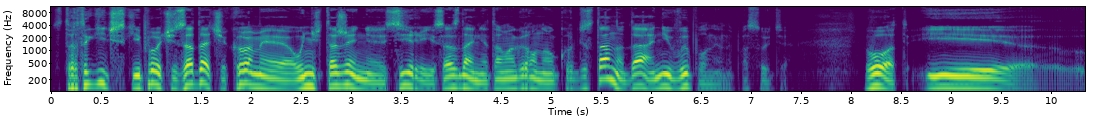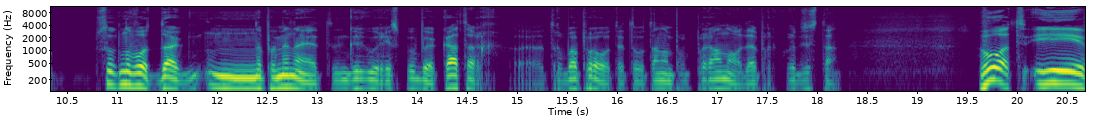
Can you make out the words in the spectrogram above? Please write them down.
стратегические и прочие задачи, кроме уничтожения Сирии и создания там огромного Курдистана, да, они выполнены, по сути. Вот, и, собственно, вот, да, напоминает Григорий СПБ, Катар, э, трубопровод, это вот оно про, про оно, да, про Курдистан. Вот, и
